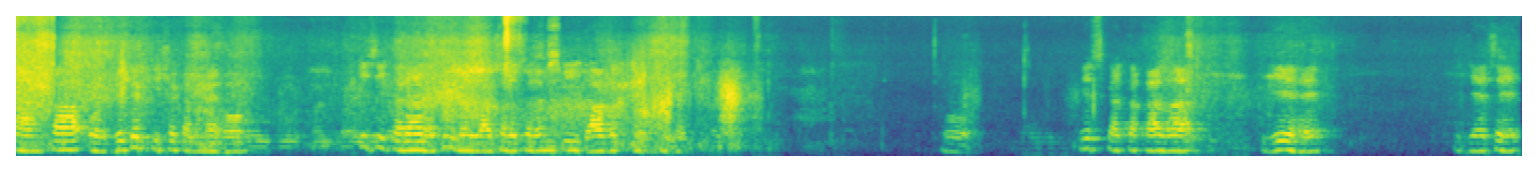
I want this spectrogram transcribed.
خانقاہ اور ذکر کی شکل میں ہو؟ اسی طرح رسول اللہ صلی اللہ علیہ وسلم کی دعوت ہوتی ہے؟ تو اس کا تقاضا یہ ہے جیسے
